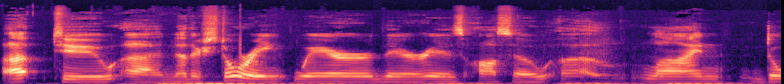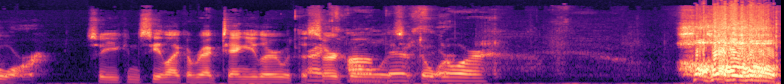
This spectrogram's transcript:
up to uh, another story where there is also a line door. So you can see like a rectangular with the Right, circle is there's a the door. Oh,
